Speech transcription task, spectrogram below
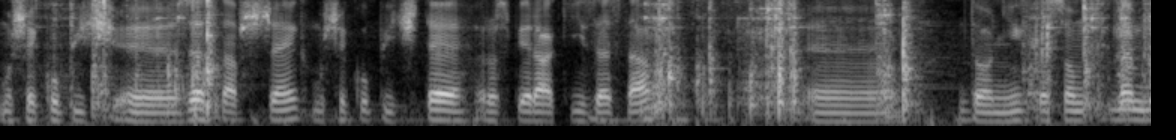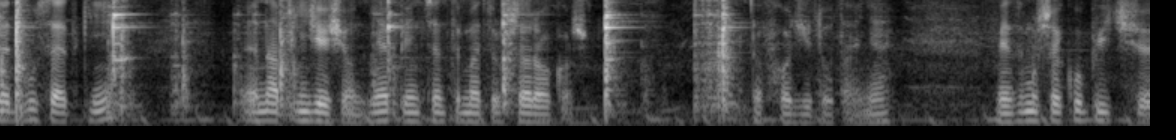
muszę kupić e, zestaw szczęk, muszę kupić te rozpieraki, zestaw do nich. To są bębny dwusetki e, na 50, nie? 5 cm szerokość. To wchodzi tutaj, nie? Więc muszę kupić e,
